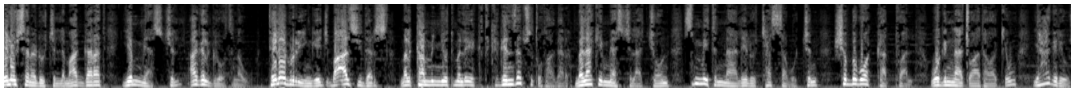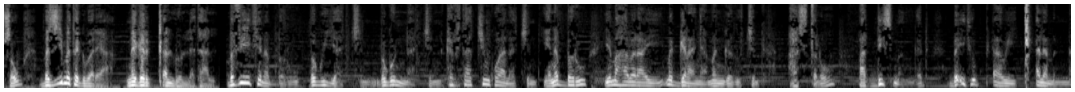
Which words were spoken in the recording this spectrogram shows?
ሌሎች ሰነዶችን ለማጋራት የሚያስችል አገልግሎት ነው። ቴሌብር Engage በዓል ሲደርስ መልካም ምኞት መልእክት ከገንዘብ ስጦታ ጋር መላክ የሚያስችላቸውን ስሜትና ሌሎች ሐሳቦችን ሸብቦ አካቷል። ወግና ጨዋታ አዋቂው የሀገሬው ሰው በዚህ መተግበሪያ ነገር ቀሎለታል። በፊት የነበሩ በጉያችን፣ በጎናችን፣ ከፊታችን፣ ከኋላችን የነበሩ የማኅበራዊ መገናኛ መንገዶችን አስጥሎ በአዲስ መንገድ በኢትዮጵያዊ ቀለምና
